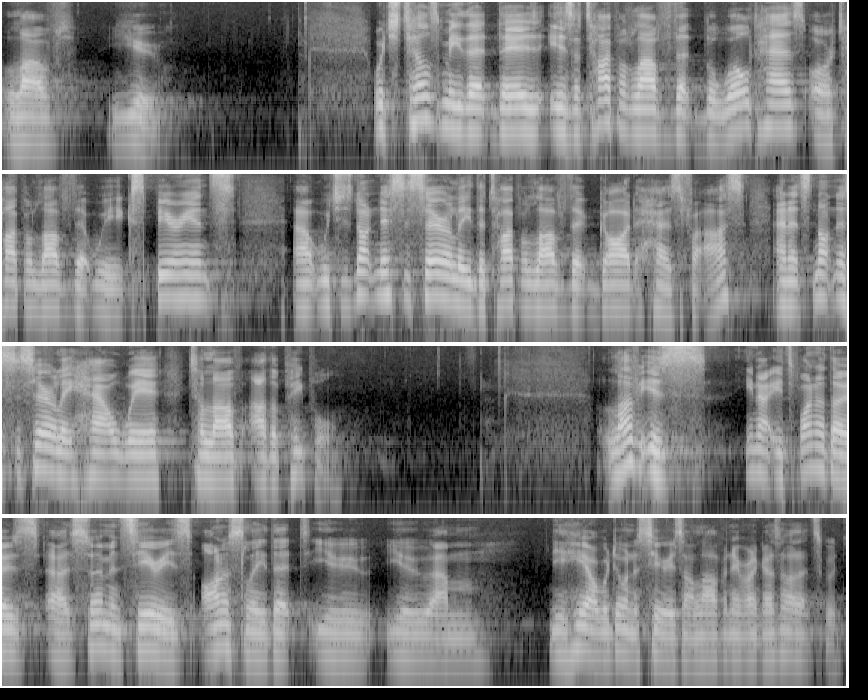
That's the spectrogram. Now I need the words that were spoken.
loved you. Which tells me that there is a type of love that the world has, or a type of love that we experience, uh, which is not necessarily the type of love that God has for us, and it's not necessarily how we're to love other people. Love is you know, it's one of those uh, sermon series, honestly, that you, you, um, you hear, oh, we're doing a series on love, and everyone goes, oh, that's good.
